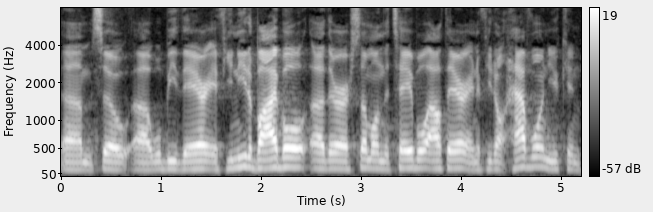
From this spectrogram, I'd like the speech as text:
um, so uh, we'll be there. If you need a Bible, uh, there are some on the table out there, and if you don't have one, you can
